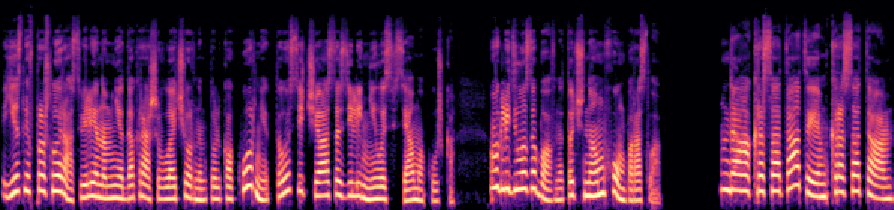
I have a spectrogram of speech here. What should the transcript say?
Если в прошлый раз Велена мне докрашивала черным только корни, то сейчас озеленилась вся макушка. Выглядела забавно, точно мхом поросла. «Да, красота ты, красота!»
